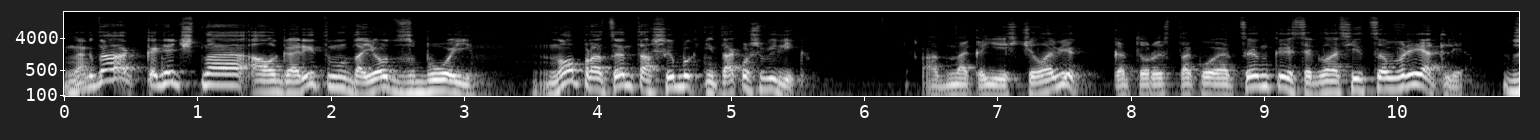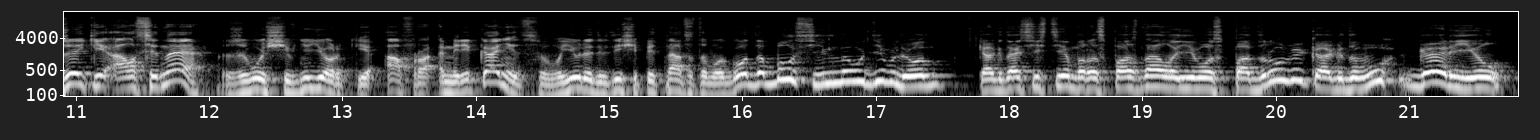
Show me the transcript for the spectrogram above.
Иногда, конечно, алгоритм дает сбой, но процент ошибок не так уж велик. Однако есть человек, который с такой оценкой согласится вряд ли. Джеки Алсине, живущий в Нью-Йорке афроамериканец, в июле 2015 года был сильно удивлен, когда система распознала его с подругой как двух горилл.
